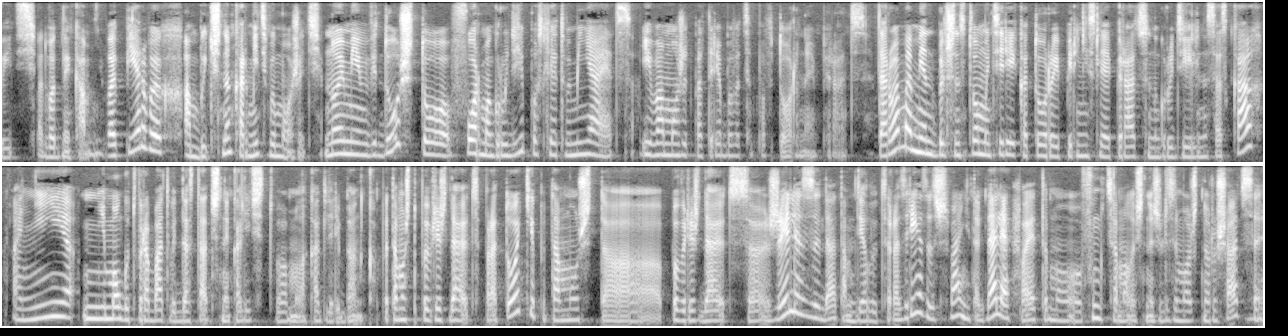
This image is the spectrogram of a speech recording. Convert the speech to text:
быть подводные камни? Во-первых, обычно кормить вы можете, но имеем в виду, что форма груди после этого меняется, и вам может потребоваться повторная операция. Второй момент, большинство матерей, которые перенесли операцию на груди или на сосках, они не могут вырабатывать достаточное количество молока для ребенка, потому что повреждаются протоки, потому что повреждаются железы, да, там делаются разрезы, зашивания и так далее, далее. Поэтому функция молочной железы может нарушаться,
